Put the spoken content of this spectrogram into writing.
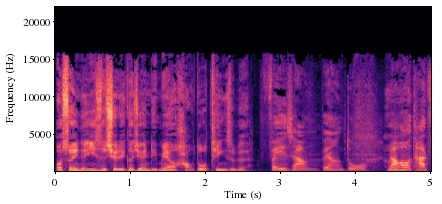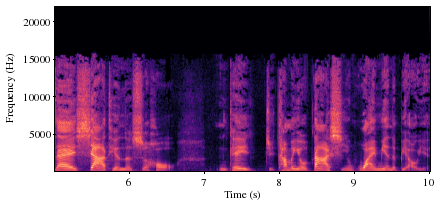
哦，所以你的意思，雪梨歌剧院里面有好多厅，是不是？非常非常多。然后它在夏天的时候，你可以他们有大型外面的表演，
